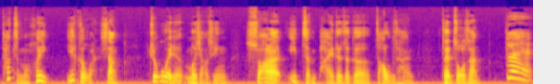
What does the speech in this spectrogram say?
他怎么会一个晚上就为了莫小青刷了一整排的这个早午餐在桌上？对，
